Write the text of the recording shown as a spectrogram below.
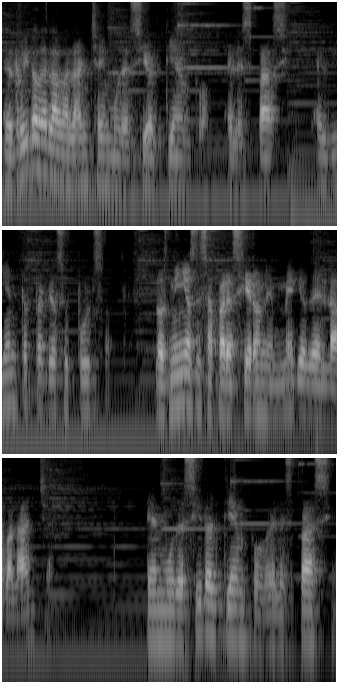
El ruido de la avalancha inmudeció el tiempo, el espacio, el viento perdió su pulso, los niños desaparecieron en medio de la avalancha. Enmudecido el tiempo, el espacio,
